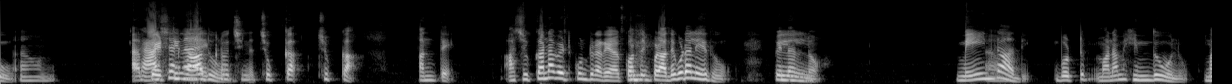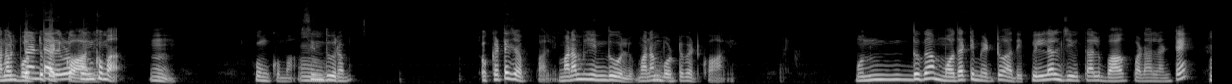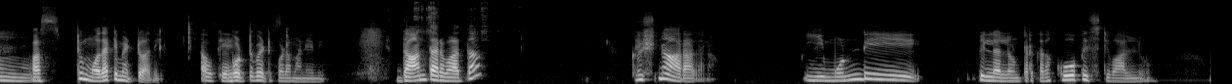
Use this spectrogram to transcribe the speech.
కాదు. చిన్న చుక్క. చుక్క. అంతే. ఆ చుక్కన పెట్టుకుంటున్నారు. కొంత ఇప్పుడు అది కూడా లేదు పిల్లల్లో. మెయిన్గా అది. బొట్టు మనం హిందువులు మనం బొట్టు పెట్టుకోవాలి. కుంకుమ. కుంకుమ. సింధూరం. ఒకటే చెప్పాలి. మనం హిందువులు మనం. బొట్టు పెట్టుకోవాలి. ముందుగా మొదటి మెట్టు అది. పిల్లల జీవితాలు బాగుపడాలంటే. ఫస్ట్ మొదటి మెట్టు అది. ఓకే. బొట్టు పెట్టుకోవడం అనేది. దాని తర్వాత కృష్ణ ఆరాధన. ఈ మొండి పిల్లలు ఉంటారు కదా కోపిస్టి వాళ్ళు.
